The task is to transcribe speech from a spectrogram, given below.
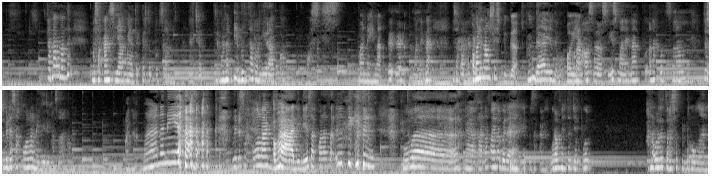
karena orang tuh masakan siang tapi kerja futsal ngechat gimana ih bentar lagi rapat osis Manehna. Heeh, manehna misalkan Oh, manehna osis juga. enggak ya Oh, orang iya. osis manehna anak futsal terus beda sekolah nih jadi masalah Anak mana nih? beda sekolah gitu. Wah, di dia sekolah saeutik. Wah. nah karena mainnya beda ya, misalkan orang minta jemput karena udah tersep bohongan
